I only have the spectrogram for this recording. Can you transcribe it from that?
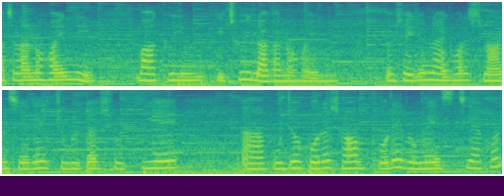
আঁচড়ানো হয়নি বা ক্রিম কিছুই লাগানো হয়নি। তো সেই জন্য একবার স্নান সেরে চুলটা শুকিয়ে পুজো করে, সব করে রুমে এসছি এখন।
